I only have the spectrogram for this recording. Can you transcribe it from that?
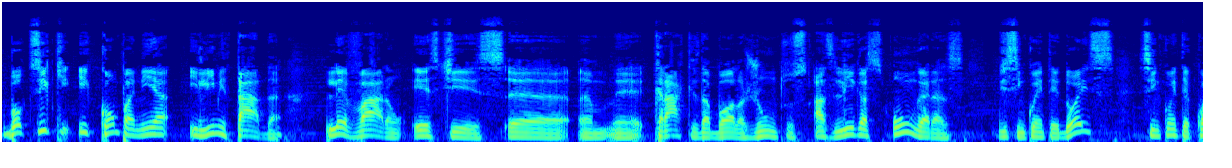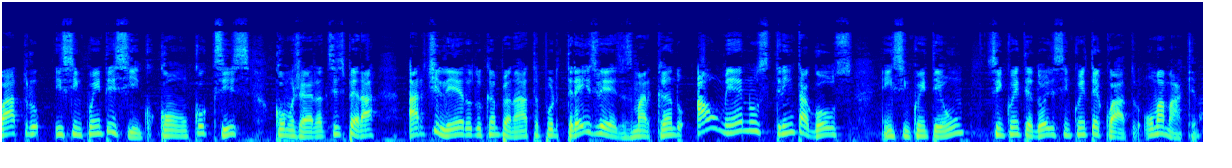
Boksik e Companhia Ilimitada. Levaram estes am, eh, craques da bola juntos às ligas húngaras de 52, 54 e 55, com o Coxis, como já era de se esperar, artilheiro do campeonato por três vezes, marcando ao menos 30 gols em 51, 52 e 54. Uma máquina.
